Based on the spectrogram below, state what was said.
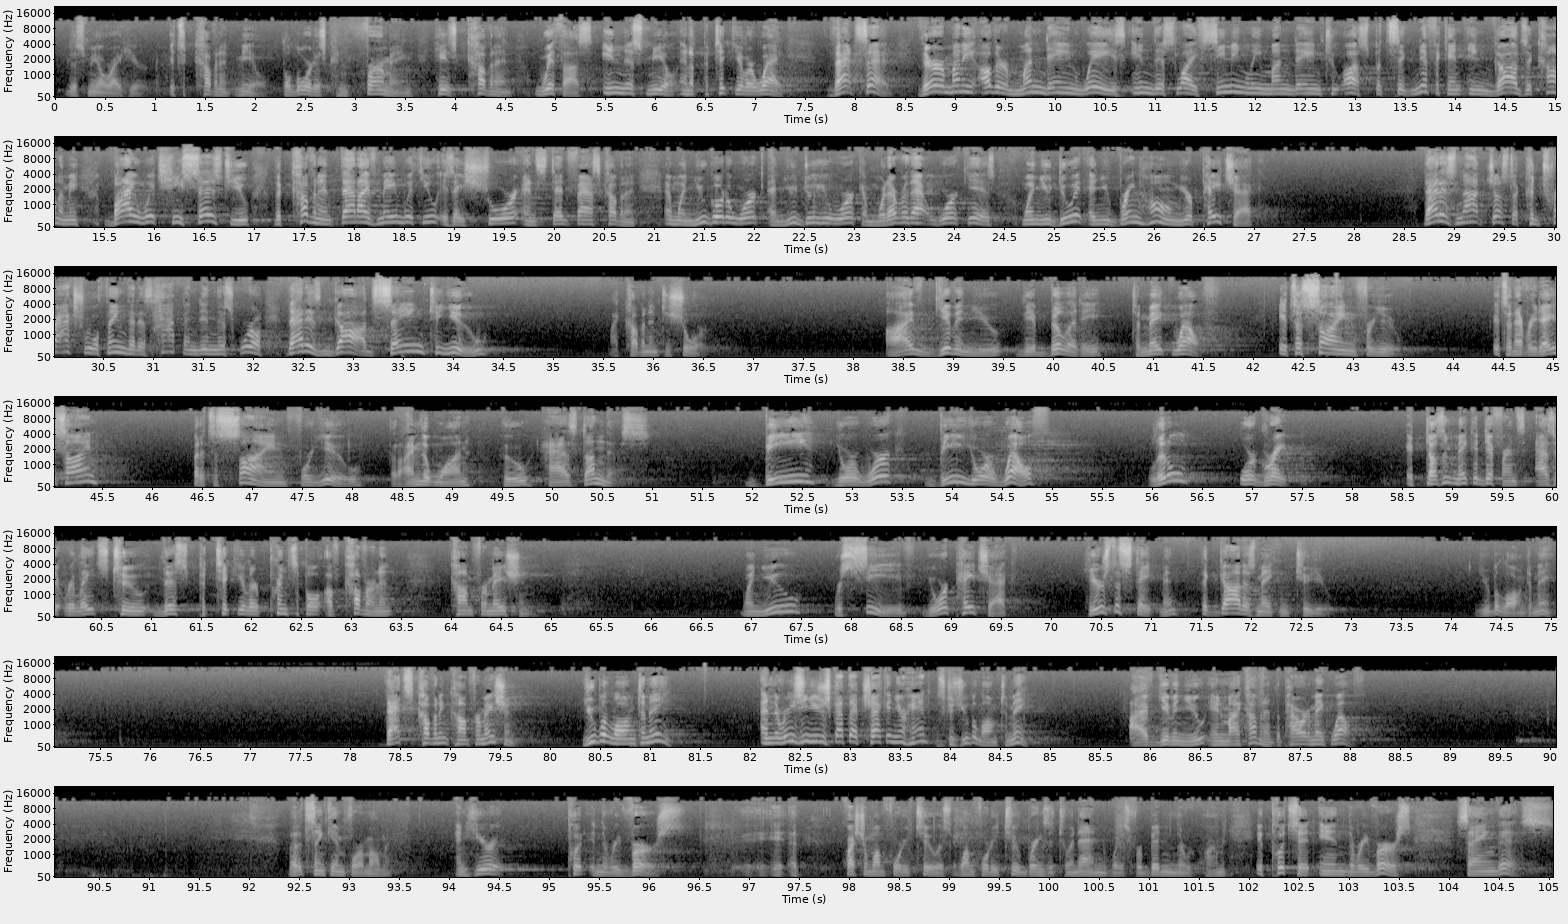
this meal right here. It's a covenant meal. The Lord is confirming his covenant with us in this meal in a particular way. That said, there are many other mundane ways in this life, seemingly mundane to us, but significant in God's economy, by which He says to you, The covenant that I've made with you is a sure and steadfast covenant. And when you go to work and you do your work, and whatever that work is, when you do it and you bring home your paycheck, that is not just a contractual thing that has happened in this world. That is God saying to you, My covenant is sure. I've given you the ability to make wealth. It's a sign for you. It's an everyday sign, but it's a sign for you that I'm the one who has done this. Be your work, be your wealth, little or great. It doesn't make a difference as it relates to this particular principle of covenant confirmation. When you receive your paycheck, here's the statement that God is making to you You belong to me. That's covenant confirmation. You belong to me. And the reason you just got that check in your hand is because you belong to me. I've given you in my covenant the power to make wealth. Let it sink in for a moment. And here it put in the reverse. It, it, question 142 is 142 brings it to an end, what is forbidden in the requirement. It puts it in the reverse, saying this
